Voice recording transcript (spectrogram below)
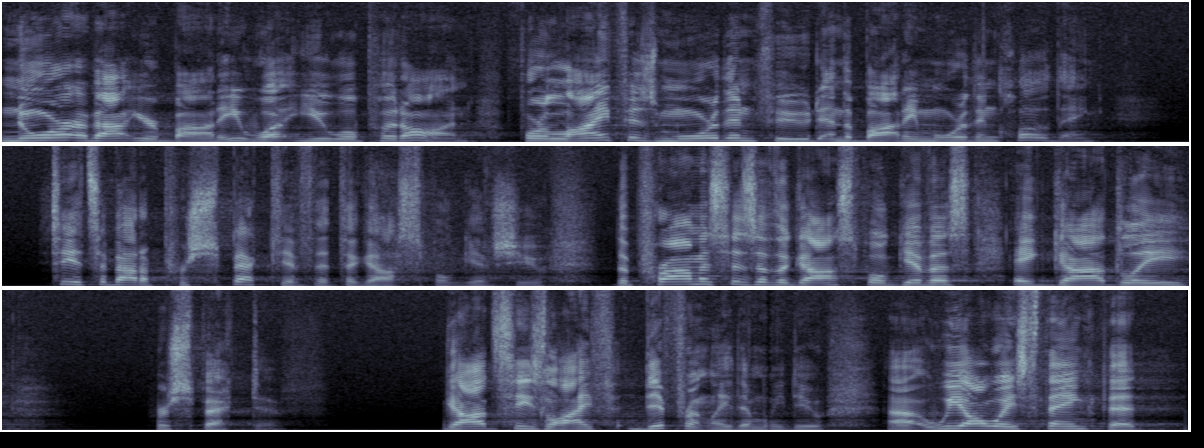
nor about your body, what you will put on. For life is more than food, and the body more than clothing. See, it's about a perspective that the gospel gives you. The promises of the gospel give us a godly perspective. God sees life differently than we do. Uh, we always think that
